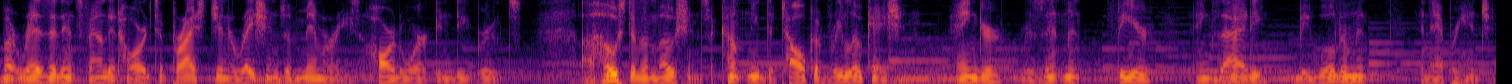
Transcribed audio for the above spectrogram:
but residents found it hard to price generations of memories, hard work, and deep roots. A host of emotions accompanied the talk of relocation anger, resentment, fear, anxiety, bewilderment, and apprehension.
